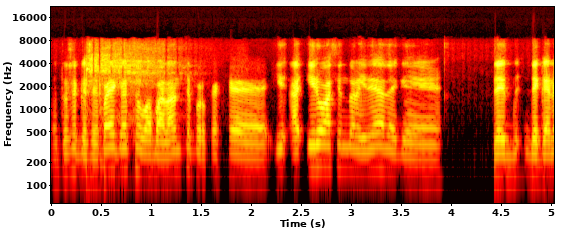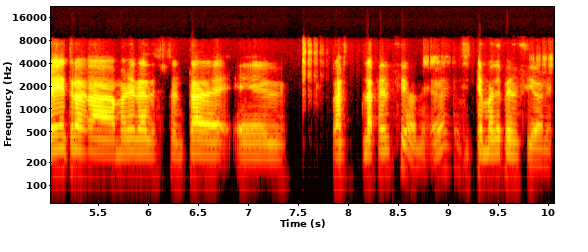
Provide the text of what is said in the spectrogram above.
Entonces que sepáis que esto va para adelante porque es que ir, haciendo la idea de que, de, que no hay otra manera de sustentar el, las, pensiones, ¿eh? el sistema de pensiones.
